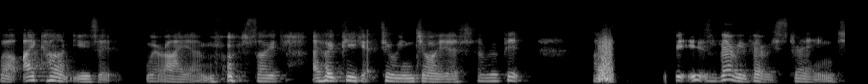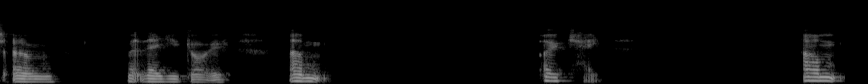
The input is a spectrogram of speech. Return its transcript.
Well, I can't use it where I am, so I hope you get to enjoy it. I'm a bit. Uh, it's very very strange, um, but there you go. Um, okay. Um,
